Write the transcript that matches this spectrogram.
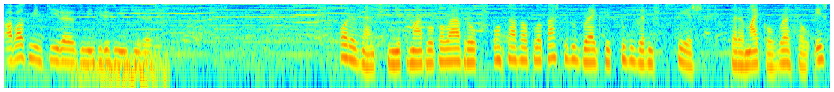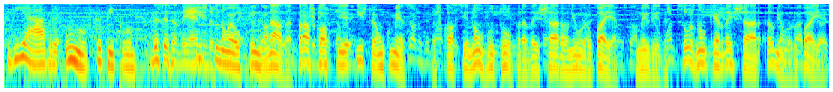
à base de mentiras e mentiras e mentiras. Horas antes tinha tomado a palavra o responsável pela pasta do Brexit do governo escocês. Para Michael Russell, este dia abre um novo capítulo. Isto não é o fim de nada. Para a Escócia, isto é um começo. A Escócia não votou para deixar a União Europeia. A maioria das pessoas não quer deixar a União Europeia.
